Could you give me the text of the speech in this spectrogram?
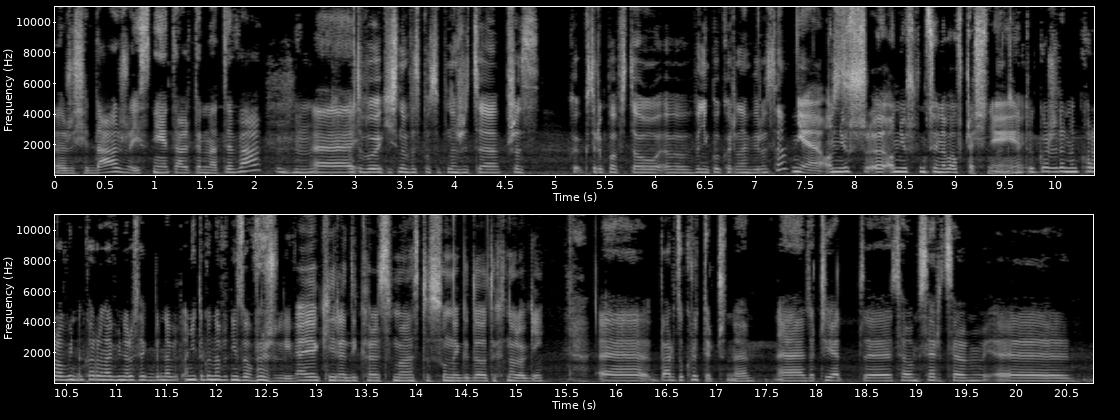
e, że się da, że istnieje ta alternatywa. Mhm. E, A to był jakiś nowy sposób na życie, przez, który powstał w wyniku koronawirusa? nie, on już, on już funkcjonował wcześniej, Okej. tylko że ten koronawirus jakby nawet, oni tego nawet nie zauważyli. A jaki Radicals ma stosunek do technologii? e, bardzo krytyczny. E, znaczy ja e, całym sercem e,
